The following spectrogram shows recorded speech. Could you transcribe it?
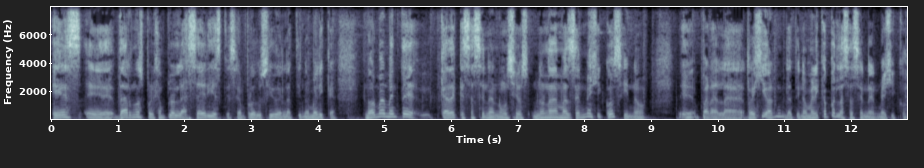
es eh, darnos, por ejemplo, las series que se han producido en Latinoamérica. Normalmente, cada que se hacen anuncios, no nada más en México, sino eh, para la región, Latinoamérica, pues las hacen en México,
